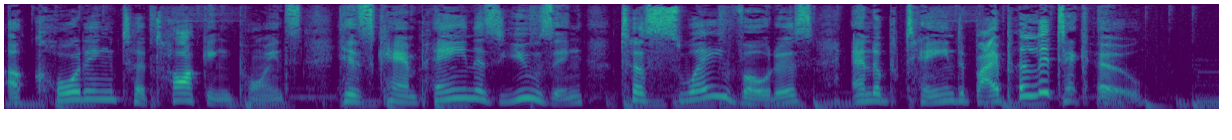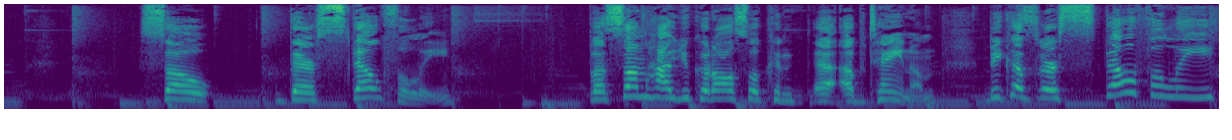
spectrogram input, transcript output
According to talking points his campaign is using to sway voters and obtained by Politico. So they're stealthily but somehow you could also con- uh, obtain them because they're stealthily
